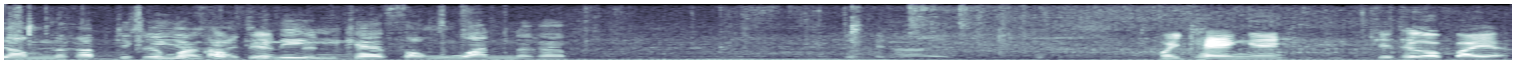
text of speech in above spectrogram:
ย้ำนะครับเจ๊กี้จะขายที่นี่อีกแค่ 2 วันนะครับหอยแครงไง ที่เธอเอาไปอะ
